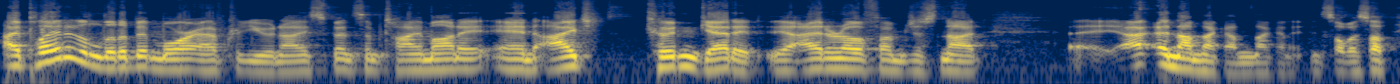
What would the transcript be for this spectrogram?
I played it a little bit more after you and I spent some time on it, and I just couldn't get it. I don't know if I'm just not. I, and I'm not. I'm not going to insult myself.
